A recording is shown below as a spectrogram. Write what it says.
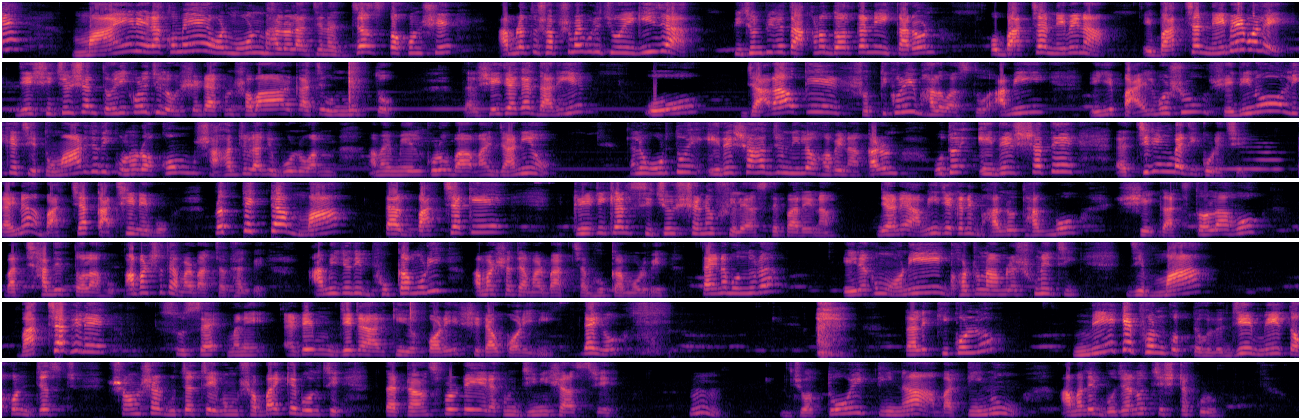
মায়ের এরকমে ওর মন ভালো লাগছে না। জাস্ট তখন সে, আমরা তো সবসময় বলেছি, ও এগিয়ে যা পিছন ফিরে তাকানোর দরকার নেই। কারণ ও বাচ্চা নেবে না। এই বাচ্চা নেবে বলে যে সিচুয়েশন তৈরি করেছিল, সেটা এখন সবার কাছে উন্মুক্ত। তাহলে সেই জায়গায় দাঁড়িয়ে ও, যারা ওকে সত্যি করেই ভালোবাসতো, আমি এই যে পায়েল বসু, সেদিনও লিখেছে, তোমার যদি কোনো রকম সাহায্য লাগে, বলো, আম- আমায় মেল করো বা আমায় জানিও। তাহলে ওর তো এদের সাহায্য নিলে হবে না। কারণ ও তো এদের সাথে চিরিংবাজি করেছে, তাই না? বাচ্চা কাছে নেব। প্রত্যেকটা মা তার বাচ্চাকে ক্রিটিক্যাল সিচুয়েশনেও ফেলে আসতে পারে না। জানে আমি যেখানে ভালো থাকব, সে গাছতলা হোক বা ছাদের তলা হোক, আমার সাথে আমার বাচ্চা থাকবে। আমি যদি ভুকা মরি, আমার সাথে আমার বাচ্চা ভুকা মরবে। তাই না বন্ধুরা? এইরকম অনেক ঘটনা আমরা শুনেছি যে মা বাচ্চা ফেলে সুসাইড মানে অ্যাটেম যেটা আর কি করে, সেটাও করেনি। যাই হোক তাহলে কি করল? মেয়েকে ফোন করতে হলো। যে মেয়ে তখন জাস্ট সংসার গুছাচ্ছে এবং সবাইকে বলছে, তার ট্রান্সপোর্টে এরকম জিনিস আসছে। হুম? যতই টিনা বা টিনু আমাদের বোঝানোর চেষ্টা করুক,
